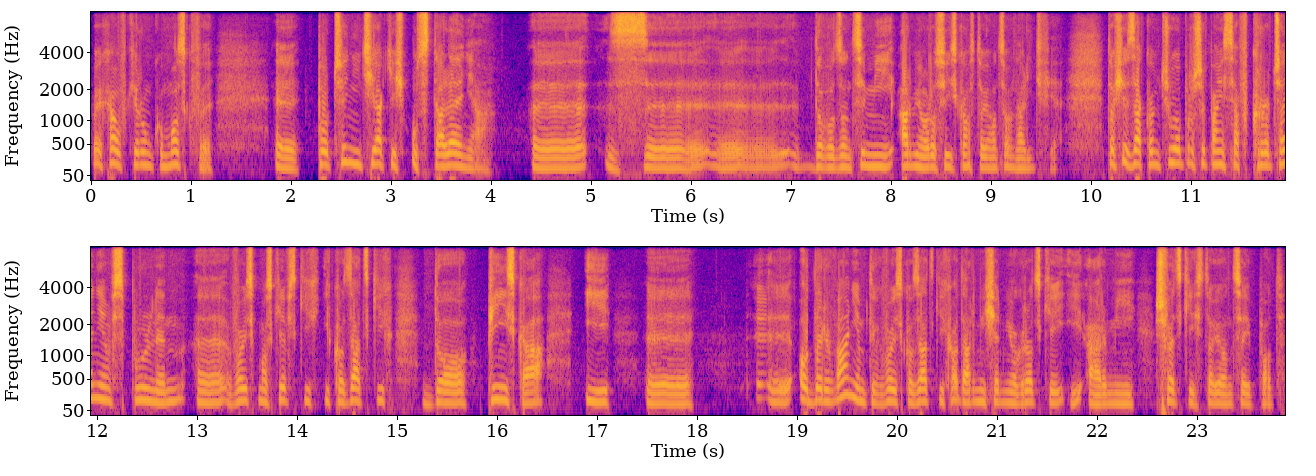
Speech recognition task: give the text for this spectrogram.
Pojechał w kierunku Moskwy e, poczynić jakieś ustalenia z e, dowodzącymi armią rosyjską stojącą na Litwie. To się zakończyło, proszę Państwa, wkroczeniem wspólnym wojsk moskiewskich i kozackich do Pińska i oderwaniem tych wojsk kozackich od armii siedmiogrodzkiej i armii szwedzkiej stojącej pod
